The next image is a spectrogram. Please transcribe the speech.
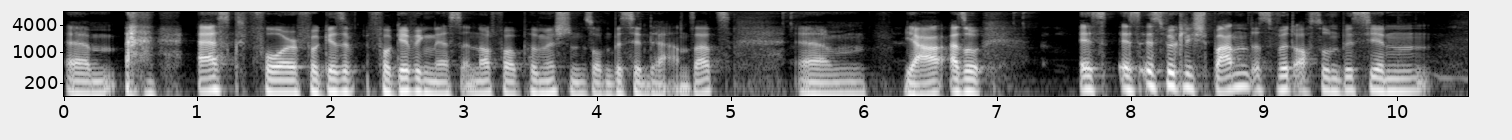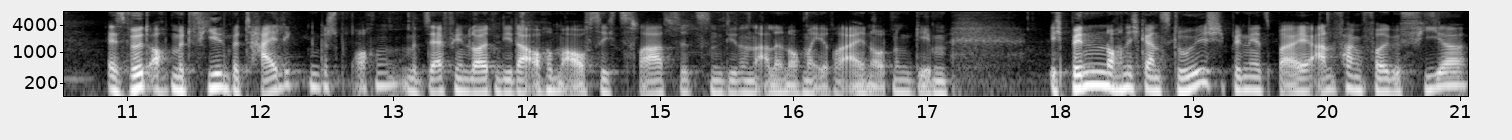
ähm, ask for forgive, forgivingness and not for permission, so ein bisschen der Ansatz. Ähm, ja, also es, es ist wirklich spannend, es wird auch so ein bisschen es wird auch mit vielen Beteiligten gesprochen, mit sehr vielen Leuten, die da auch im Aufsichtsrat sitzen, die dann alle nochmal ihre Einordnung geben. Ich bin noch nicht ganz durch. Ich bin jetzt bei Anfang Folge 4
